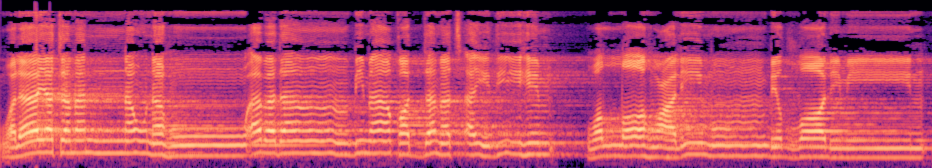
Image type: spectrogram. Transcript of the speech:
ولا يتمنونه أبدا بما قدمت أيديهم والله عليم بالظالمين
